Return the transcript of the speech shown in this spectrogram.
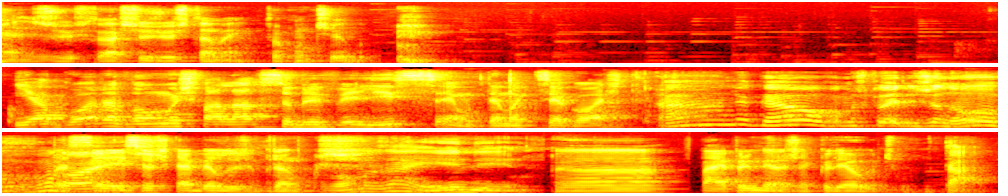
É justo, eu acho justo também. Tô contigo. E agora vamos falar sobre velhice, é um tema que você gosta. Ah, legal, vamos para ele de novo, vamos lá. Você e seus cabelos brancos. Vamos a ele. Ah, vai primeiro, já que ele é o último. Tá.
